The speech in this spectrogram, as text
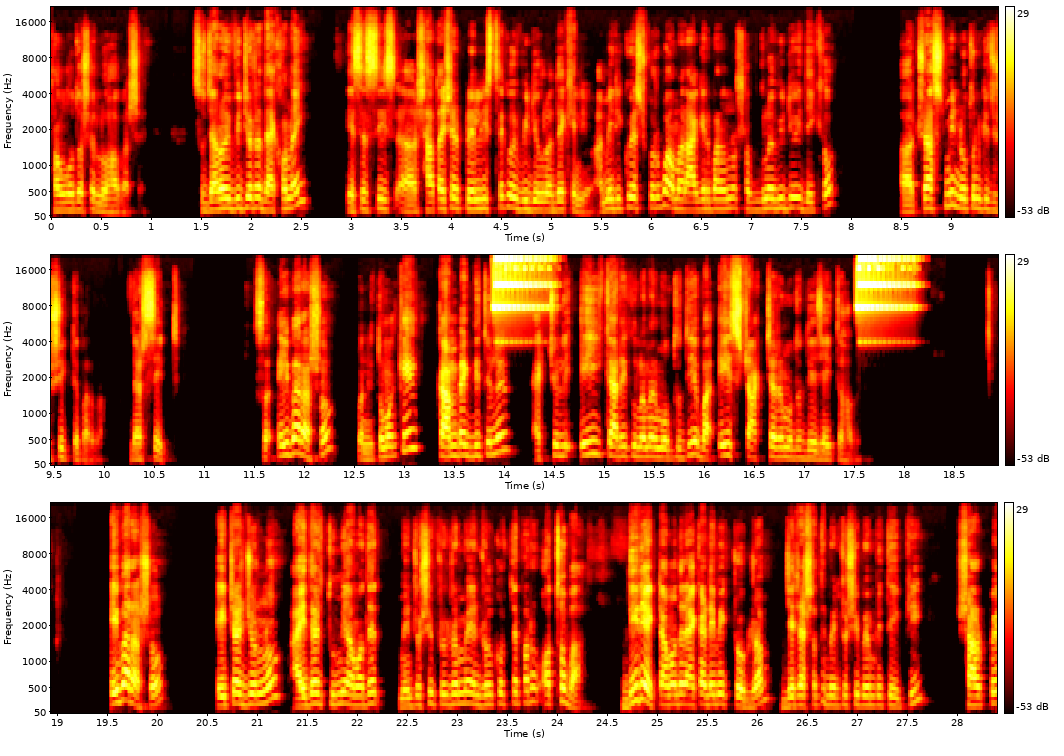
সঙ্গদোষের লোহা বাসে। সো যারা ওই ভিডিওটা দেখো নাই এসএসসি সাতাইশের প্লেলিস্ট থেকে ওই ভিডিওগুলো দেখে নিও। আমি রিকোয়েস্ট করব আমার আগের বানানো সবগুলো ভিডিওই দেখো। ট্রাস্ট মি নতুন কিছু শিখতে পারবা। দ্যাটস ইট সো এইবার আসো মানে তোমাকে কামব্যাক দিতে হলে অ্যাকচুয়ালি এই কারিকুলামের মধ্য দিয়ে বা এই স্ট্রাকচারের মধ্য দিয়ে যাইতে হবে। এবার আসো, এইটার জন্য আইদার তুমি আমাদের মেন্টরশিপ প্রোগ্রামে এনরোল করতে পারো, অথবা ডিরেক্ট আমাদের একাডেমিক প্রোগ্রাম যেটার সাথে মেন্টরশিপ এমনিতেই ফ্রি শার্পে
